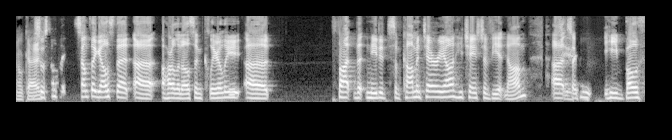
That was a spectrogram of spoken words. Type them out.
Okay. So something something else that uh, Harlan Ellison clearly uh, thought that needed some commentary on. He changed to Vietnam. Uh, so he, he both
